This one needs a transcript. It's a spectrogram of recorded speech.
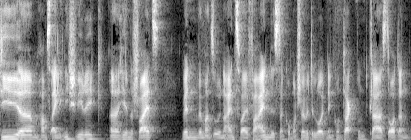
die ähm, haben es eigentlich nicht schwierig äh, hier in der Schweiz. Wenn, wenn man so in ein, zwei Vereinen ist, dann kommt man schnell mit den Leuten in Kontakt und klar, es dauert dann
